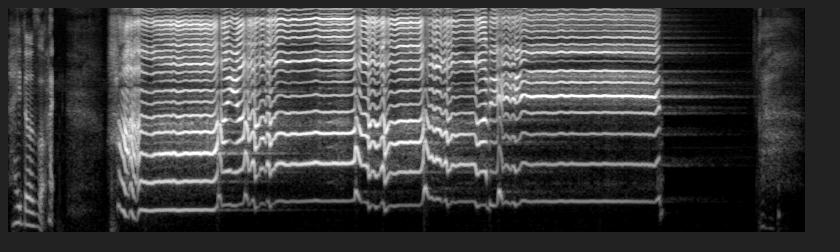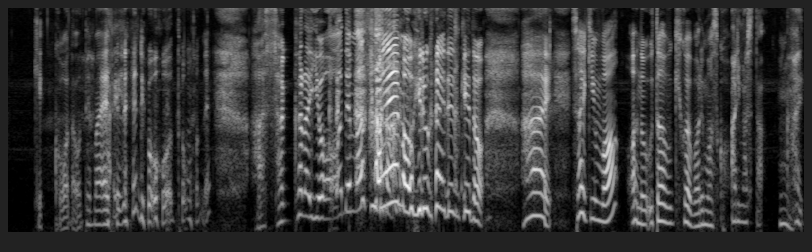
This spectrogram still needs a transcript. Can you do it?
はい、どうぞ。はい、はあ。構なお手前でね、はい、両方ともね朝からよう出ますね。まあお昼ぐらいですけど。はい。最近はあの歌う機会はありますか？ありました、うん、はい。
